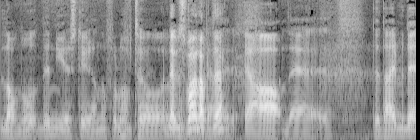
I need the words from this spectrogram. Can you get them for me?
La nå det nye styret nå få lov til å Dem som har lagt det. her. Ja, det, det der. Men det,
